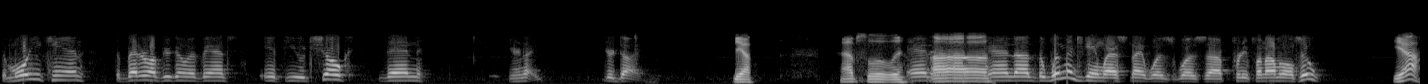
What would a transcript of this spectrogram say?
The more you can, the better off you're going to advance. If you choke, then you're not you're done. Yeah, absolutely. And uh, and uh, the women's game last night was was uh, pretty phenomenal too. yeah,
